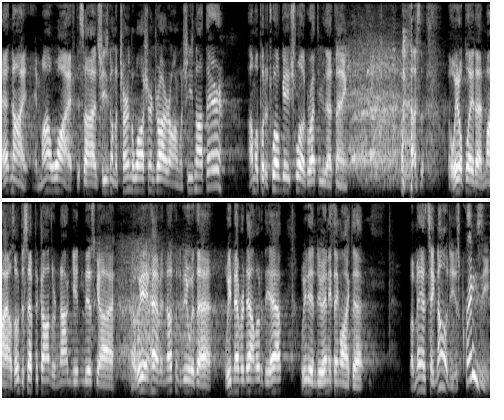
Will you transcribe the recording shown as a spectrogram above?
at night and my wife decides she's going to turn the washer and dryer on when she's not there, I'm going to put a 12 gauge slug right through that thing. said, we don't play that in my house. Those Decepticons are not getting this guy. we ain't having nothing to do with that. We never downloaded the app. We didn't do anything like that. But man, technology is crazy,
